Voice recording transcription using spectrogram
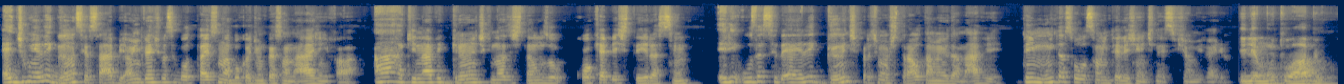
é de uma elegância, sabe? Ao invés de você botar isso na boca de um personagem e falar, ah, que nave grande que nós estamos, ou qualquer besteira assim. Ele usa essa ideia elegante para te mostrar o tamanho da nave. Tem muita solução inteligente nesse filme, velho. Ele é muito hábil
